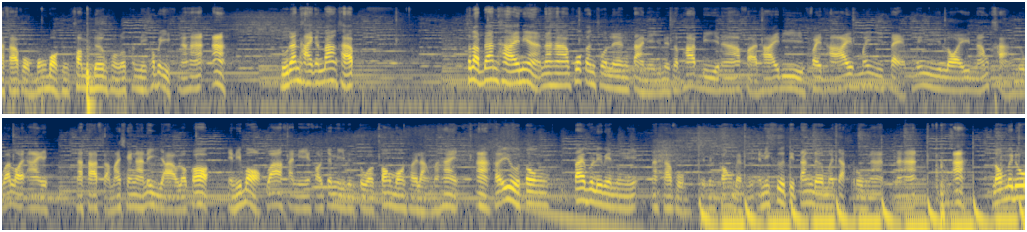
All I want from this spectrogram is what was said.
นะครับผมบ่งบอกถึงความเดิมของรถคันนี้เข้าไปอีกนะฮะอะดูด้านท้ายกันบ้างครับสำหรับด้านท้ายเนี่ยนะฮะพวกกันชนอะไรต่างๆเนี่ยอยู่ในสภาพดีนะฮะฝาท้ายดี ไฟท้ายไม่มีแตกไม่มีรอยน้ำขังหรือว่ารอยไอนะครับสามารถใช้งานได้ยาว แล้วก็อย่างที่บอกว่าคันนี้เขาจะมีเป็นตัวกล้องมองถอยหลังมาให้อะเขาอยู่ตรงใต้บริเวณตรงนี้นะครับผมจะเป็นกล้องแบบนี้ อันนี้คือติดตั้งเดิมมาจากโรงงานนะฮะอะ ลองไปดู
